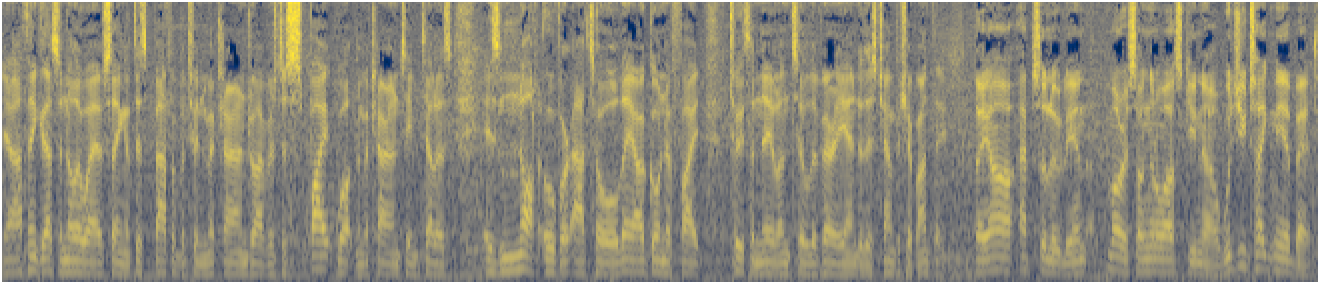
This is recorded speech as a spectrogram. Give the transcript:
Yeah, I think that's another way of saying that this battle between the McLaren drivers, despite what the McLaren team tell us, is not over at all. They are going to fight tooth and nail until the very end of this championship, aren't they? They are, absolutely. And Maurice, I'm going to ask you now would you take me a bet?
